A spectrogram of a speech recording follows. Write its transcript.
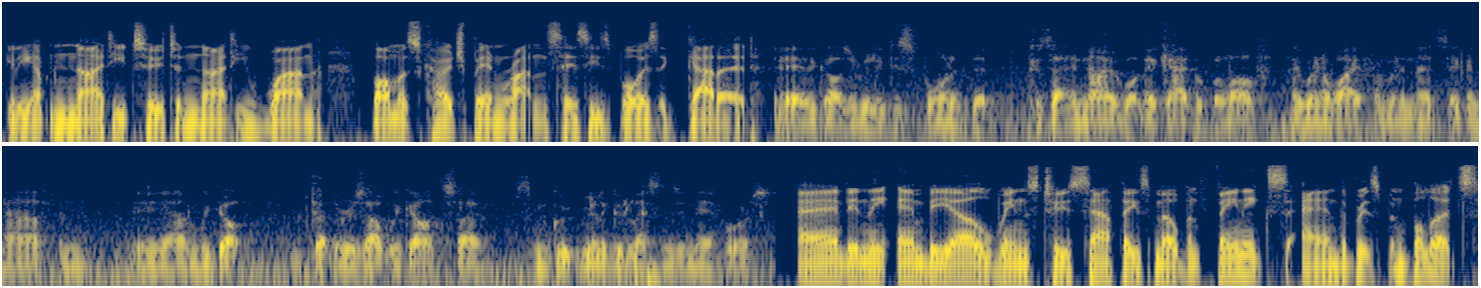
getting up 92 to 91. Bombers coach Ben Rutten says his boys are gutted. Yeah, the guys are really disappointed that because they know what they're capable of. They went away from it in that second half, and you know, we got got the result we got. So some good, really good lessons in there for us. And in the NBL, wins to Southeast Melbourne Phoenix and the Brisbane Bullets.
